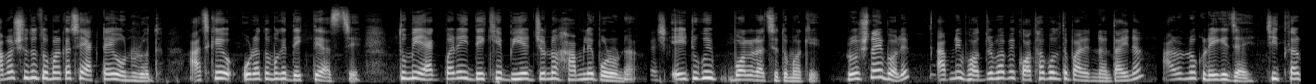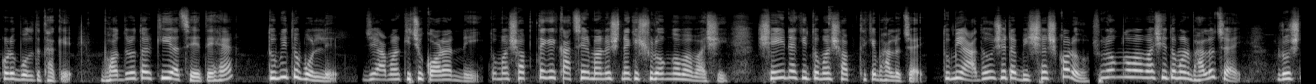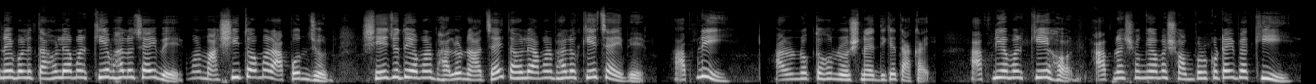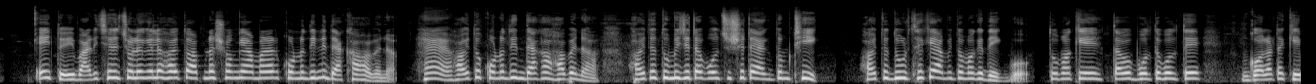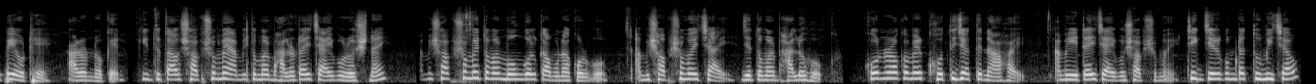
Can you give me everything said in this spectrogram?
আমার শুধু তোমার কাছে একটাই অনুরোধ, আজকে ওরা তোমাকে দেখতে আসছে। তুমি একবারেই দেখে বিয়ের জন্য হামলে পড়ো না। এইটুকুই বলার আছে তোমাকে। রোশনাই বলে, আপনি ভদ্রভাবে কথা বলতে পারেন না, তাই না? আরণ্যক রেগে যায়, চিৎকার করে বলতে থাকে, ভদ্রতার কি আছে এতে হ্যাঁ? তুমি তো বললে। যে আমার কিছু করার নেই। তোমার সব থেকে কাছের মানুষ নাকি সুরঙ্গমা মাসি সেই নাকি তোমার সব থেকে ভালো চায়। তুমি আদৌ সেটা বিশ্বাস করো? সুরঙ্গমা মাসি তোমার ভালো চায়? রোশনাই বলে, তাহলে আমার কে ভালো চাইবে? আমার মাসি তো আমার আপনজন। সে যদি আমার ভালো না চায়, তাহলে আমার ভালো কে চাইবে? আপনি? আরণ্যক তখন রোশনাইয়ের দিকে তাকায়। আপনি আমার কে হন? আপনার সঙ্গে আমার সম্পর্কটাই বা কি? এই তো, এই বাড়ি ছেড়ে চলে গেলে হয়তো আপনার সঙ্গে আমার আর কোনোদিনই দেখা হবে না। হ্যাঁ হয়তো কোনোদিন দেখা হবে না। হয়তো তুমি যেটা বলছো সেটা একদম ঠিক। হয়তো দূর থেকে আমি তোমাকে দেখব। তোমাকে তাও বলতে বলতে গলাটা কেঁপে ওঠে আরণ্যকের কিন্তু তাও সবসময় আমি তোমার ভালোটাই চাইব, রোশনাই। আমি সবসময় তোমার মঙ্গল কামনা করব। আমি সবসময় চাই যে তোমার ভালো হোক। কোনো রকমের ক্ষতি যাতে না হয়, আমি এটাই চাইব সবসময়। ঠিক যেরকমটা তুমি চাও।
